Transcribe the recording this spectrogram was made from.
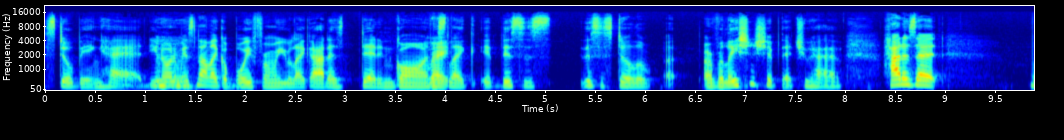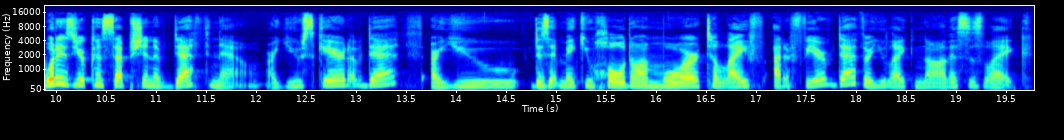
still being had. You know what I mean? Mhm. It's not like a boyfriend where you're like, ah, that's dead and gone. Right. It's like it this is this is still a, a relationship that you have. How does that what is your conception of death now? Are you scared of death? Are you does it make you hold on more to life out of fear of death? Or are you like, nah, this is like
